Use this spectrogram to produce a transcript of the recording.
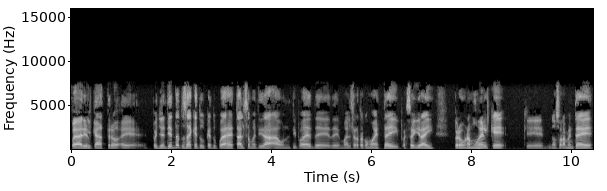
pues Ariel Castro, eh, pues yo entiendo, tú sabes que tú que tú puedas estar sometida a un tipo de, de, maltrato como este y pues seguir ahí, pero una mujer que, que no solamente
